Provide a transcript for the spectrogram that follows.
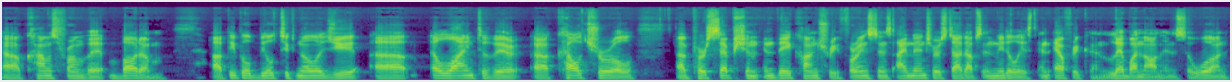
uh, comes from the bottom. Uh, people build technology uh, aligned to their uh, cultural uh, perception in their country. For instance, I mentor startups in Middle East and Africa and Lebanon and so on.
